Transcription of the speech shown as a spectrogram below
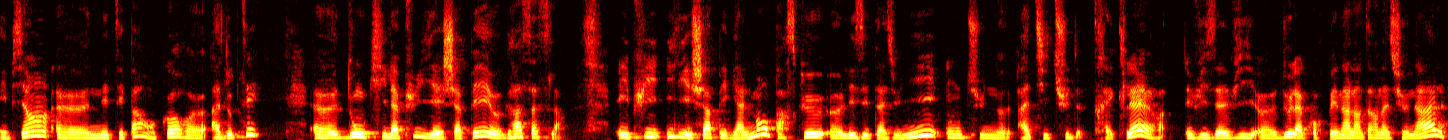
eh bien, n'étaient pas encore adoptés. Euh, donc, il a pu y échapper euh, grâce à cela. Et puis, il y échappe également parce que euh, les États-Unis ont une attitude très claire vis-à-vis de la Cour pénale internationale,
